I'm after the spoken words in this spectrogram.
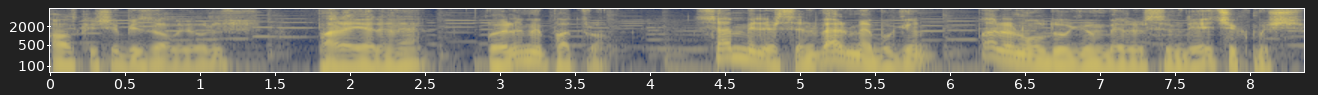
alkışı biz alıyoruz, para yerine. Öyle mi patron? Sen bilirsin verme bugün, paran olduğu gün verirsin diye çıkmış.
